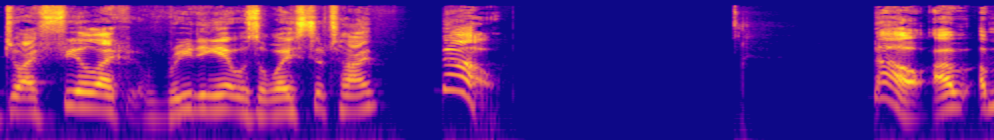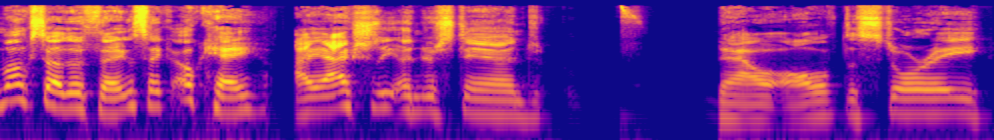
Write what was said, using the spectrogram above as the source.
Do I feel like reading it was a waste of time? No, no, amongst other things, like, okay, I actually understand now all of the story,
